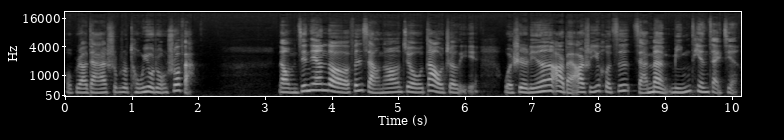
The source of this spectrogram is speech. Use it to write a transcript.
我不知道大家是不是同意我这种说法。那我们今天的分享呢，就到这里。我是林恩二百二十一赫兹，咱们明天再见。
